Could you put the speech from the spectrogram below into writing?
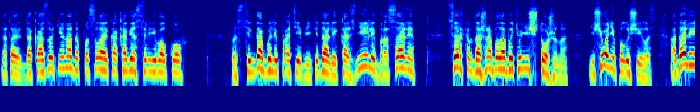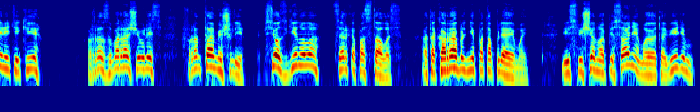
это доказывать не надо, посылая как овец среди волков. То есть всегда были противники, дали казнили, бросали. Церковь должна была быть уничтожена. Ничего не получилось. А далее еретики разворачивались, фронтами шли. Все сгинуло, церковь осталась. Это корабль непотопляемый. Из Священного Писания мы это видим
